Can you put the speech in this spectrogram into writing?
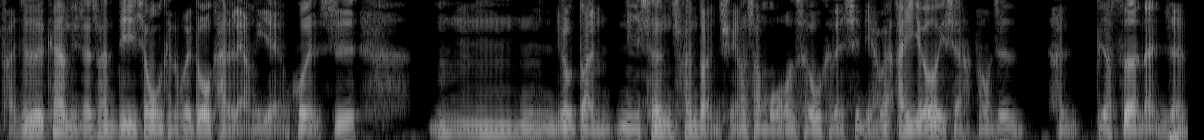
反正就是看到女生穿低胸，我可能会多看两眼，或者是嗯有短女生穿短裙要上摩托车，我可能心里还会哎呦一下。反正我就是很比较色的男生。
